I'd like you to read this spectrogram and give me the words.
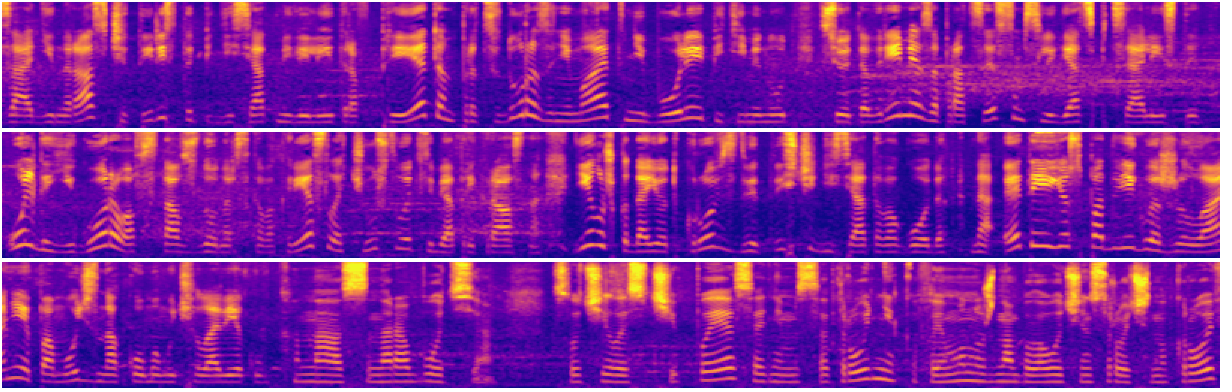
за один раз 450 мл. При этом процедура занимает не более 5 минут. Все это время за процессом следят специалисты. Ольга Егорова, встав с донорского кресла, чувствует себя прекрасно. Девушка дает кровь с 2010 года. На это ее сподвигло желание помочь знакомому человеку. У нас на работе случилось ЧП с одним из сотрудников, и ему нужна была очень срочно кровь.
